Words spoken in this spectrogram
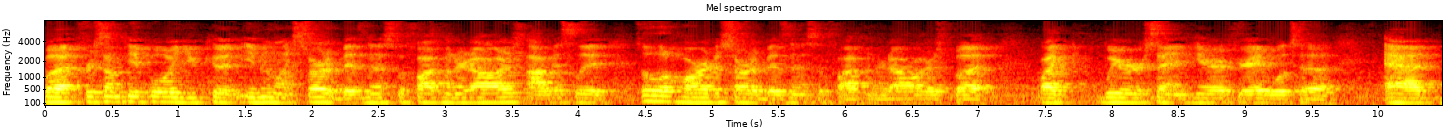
But for some people, you could even like start a business with $500. Obviously, it's a little hard to start a business with $500, but like we were saying here, if you're able to add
